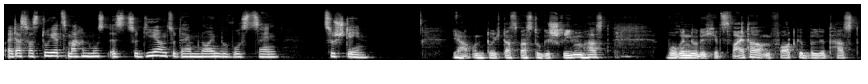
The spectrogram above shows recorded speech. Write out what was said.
Weil das, was du jetzt machen musst, ist zu dir und zu deinem neuen Bewusstsein zu stehen. Ja, und durch das, was du geschrieben hast, worin du dich jetzt weiter und fortgebildet hast,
